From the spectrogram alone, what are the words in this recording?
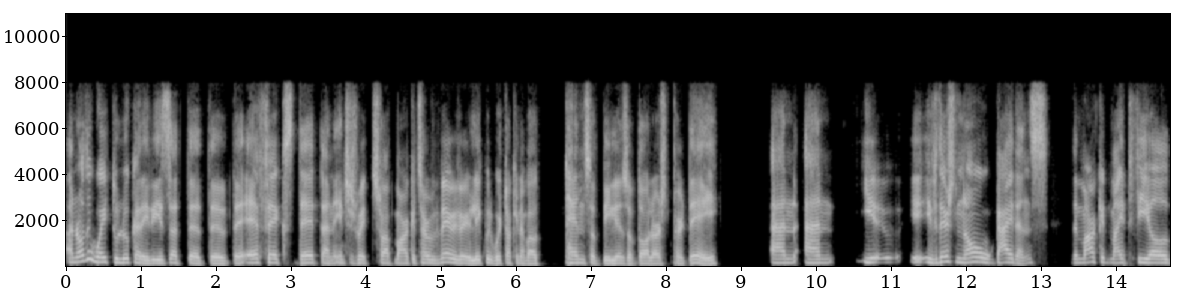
another way to look at it is that the the the FX debt and interest rate swap markets are very very liquid. We're talking about tens of billions of dollars per day, and and you, if there's no guidance, the market might feel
